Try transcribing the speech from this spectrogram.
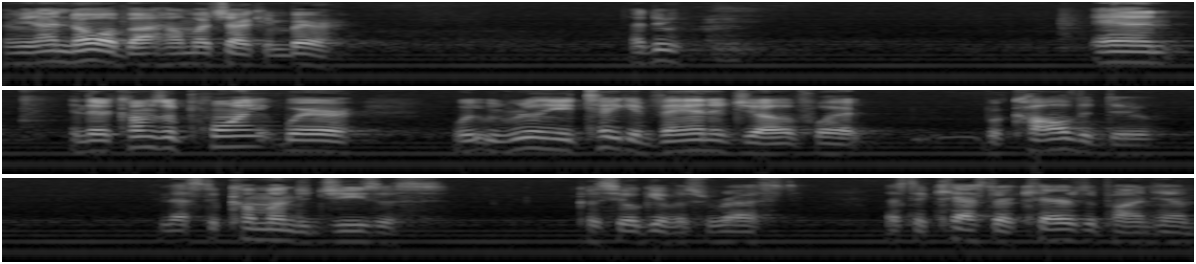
I mean, I know about how much I can bear. I do. And and there comes a point where we, we really need to take advantage of what we're called to do, and that's to come unto Jesus, because He'll give us rest. That's to cast our cares upon Him,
